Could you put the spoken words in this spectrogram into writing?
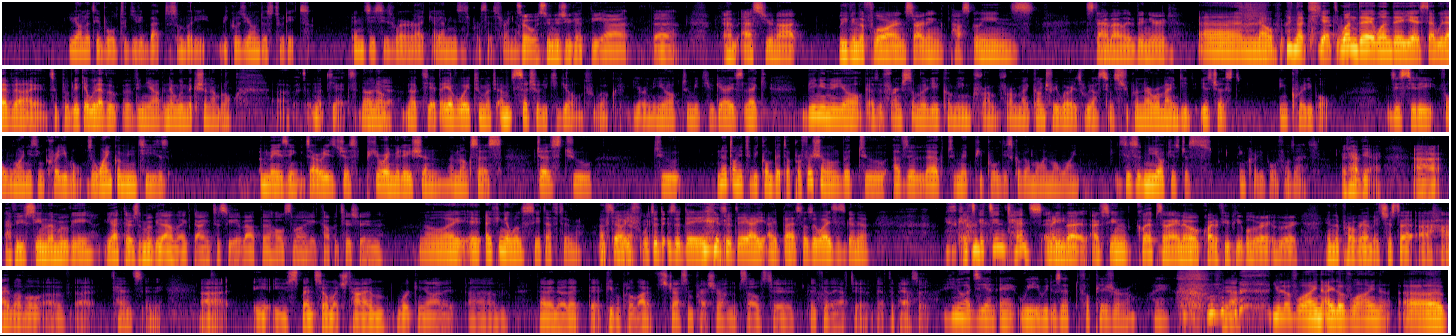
you are not able to give it back to somebody because you understood it. And this is where like I am in this process right now. So as soon as you get the uh, the MS, you're not leaving the floor and starting Pascaline's Staten Island Vineyard. Uh, no, not yet. One day, one day, yes, I will have uh, to public. I will have a, a vineyard and I will make Chenin Blanc. Uh, but not yet. No, not no, yet. not yet. I have way too much. I'm such a lucky girl to work here in New York to meet you guys. Like being in New York as a French sommelier coming from from my country, whereas we are still super narrow-minded, is just incredible. This city for wine is incredible. The wine community is amazing. There is just pure emulation amongst us, just to to not only to become better professional, but to have the luck to make people discover more and more wine. This is, New York is just incredible for that. And have you uh, have you seen the movie yet? There's a movie that I'm like dying to see about the whole sommelier competition. No, I I think I will see it after. After, if after. The, the day yeah. the day I, I pass, otherwise it's gonna it's it's intense. I, I mean, that I've seen clips, and I know quite a few people who are who are in the program. It's just a, a high level of uh, tense, and uh, you, you, spend so much time working on it um, that I know that, that people put a lot of stress and pressure on themselves to. They feel they have to they have to pass it. You know, at the end, eh, we we do that for pleasure. Eh? yeah, you love wine. I love wine. Uh,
